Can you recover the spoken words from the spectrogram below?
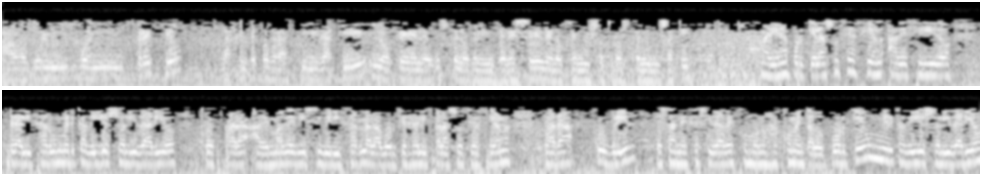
a buen, buen precio la gente podrá adquirir aquí lo que le guste, lo que le interese de lo que nosotros tenemos aquí. Marina, ¿por qué la asociación ha decidido realizar un mercadillo solidario pues para, además de visibilizar la labor que realiza la asociación, para cubrir esas necesidades como nos has comentado? ¿Por qué un mercadillo solidario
